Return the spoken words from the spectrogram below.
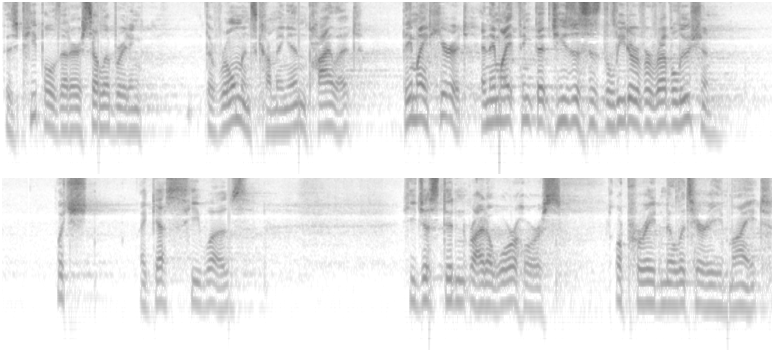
these people that are celebrating the Romans coming in, Pilate, they might hear it and they might think that Jesus is the leader of a revolution, which I guess he was. He just didn't ride a war horse or parade military might.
